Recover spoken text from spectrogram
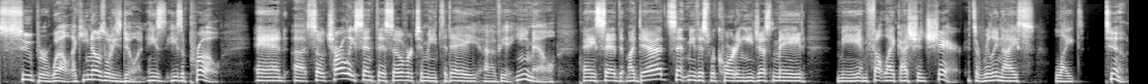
super well. Like he knows what he's doing. He's he's a pro. And uh, so Charlie sent this over to me today uh, via email, and he said that my dad sent me this recording he just made me and felt like I should share. It's a really nice, light tune.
